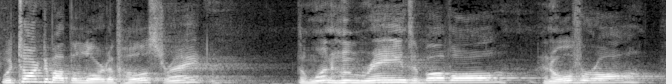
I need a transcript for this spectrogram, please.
We talked about the Lord of hosts, right? The one who reigns above all, and over all.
